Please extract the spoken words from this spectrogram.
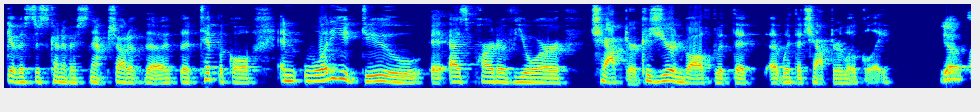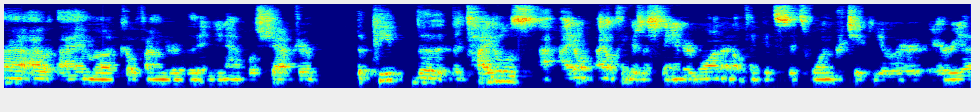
Give us just kind of a snapshot of the the typical. And what do you do as part of your chapter? Because you're involved with the uh, with the chapter locally. Yep, uh, I, I, am a co-founder of the Indianapolis chapter. The peop, the the titles, I don't I don't think there's a standard one. I don't think it's it's one particular area.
